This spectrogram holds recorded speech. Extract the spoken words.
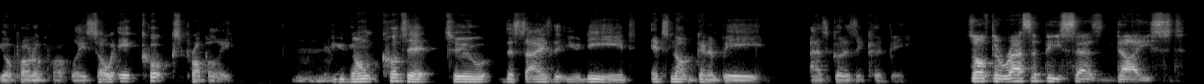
your product properly so it cooks properly. Mm-hmm. If you don't cut it to the size that you need, it's not going to be as good as it could be. so if the recipe says diced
